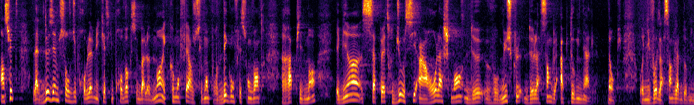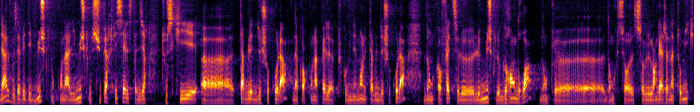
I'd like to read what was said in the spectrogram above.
Ensuite, la deuxième source du problème et qu'est-ce qui provoque ce ballonnement et comment faire justement pour dégonfler son ventre rapidement, eh bien, ça peut être dû aussi à un relâchement de vos muscles de la sangle abdominale. Donc, au niveau de la sangle abdominale, vous avez des muscles. Donc, on a les muscles superficiels, c'est-à-dire tout ce qui est euh, tablette de chocolat, d'accord, qu'on appelle plus communément les tablettes de chocolat. Donc, en fait, c'est le, muscle grand droit. Donc, euh, donc sur, le langage anatomique,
